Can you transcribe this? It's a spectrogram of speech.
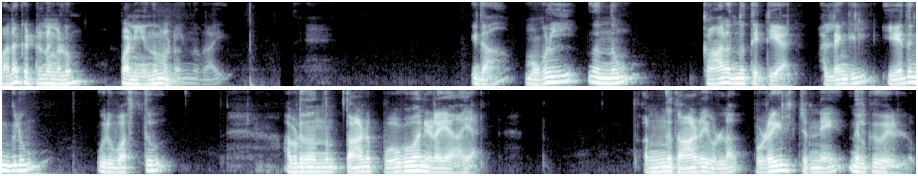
പല കെട്ടിടങ്ങളും പണിയുന്നുമുണ്ട്. ഇതാ മുകളിൽ നിന്നും കാലൊന്ന് തെറ്റിയാൽ അല്ലെങ്കിൽ ഏതെങ്കിലും ഒരു വസ്തു അവിടെ നിന്നും താഴെ പോകുവാനിടയായാൽ അങ്ങ് താഴെയുള്ള പുഴയിൽ ചെന്നേ നിൽക്കുകയുള്ളൂ.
